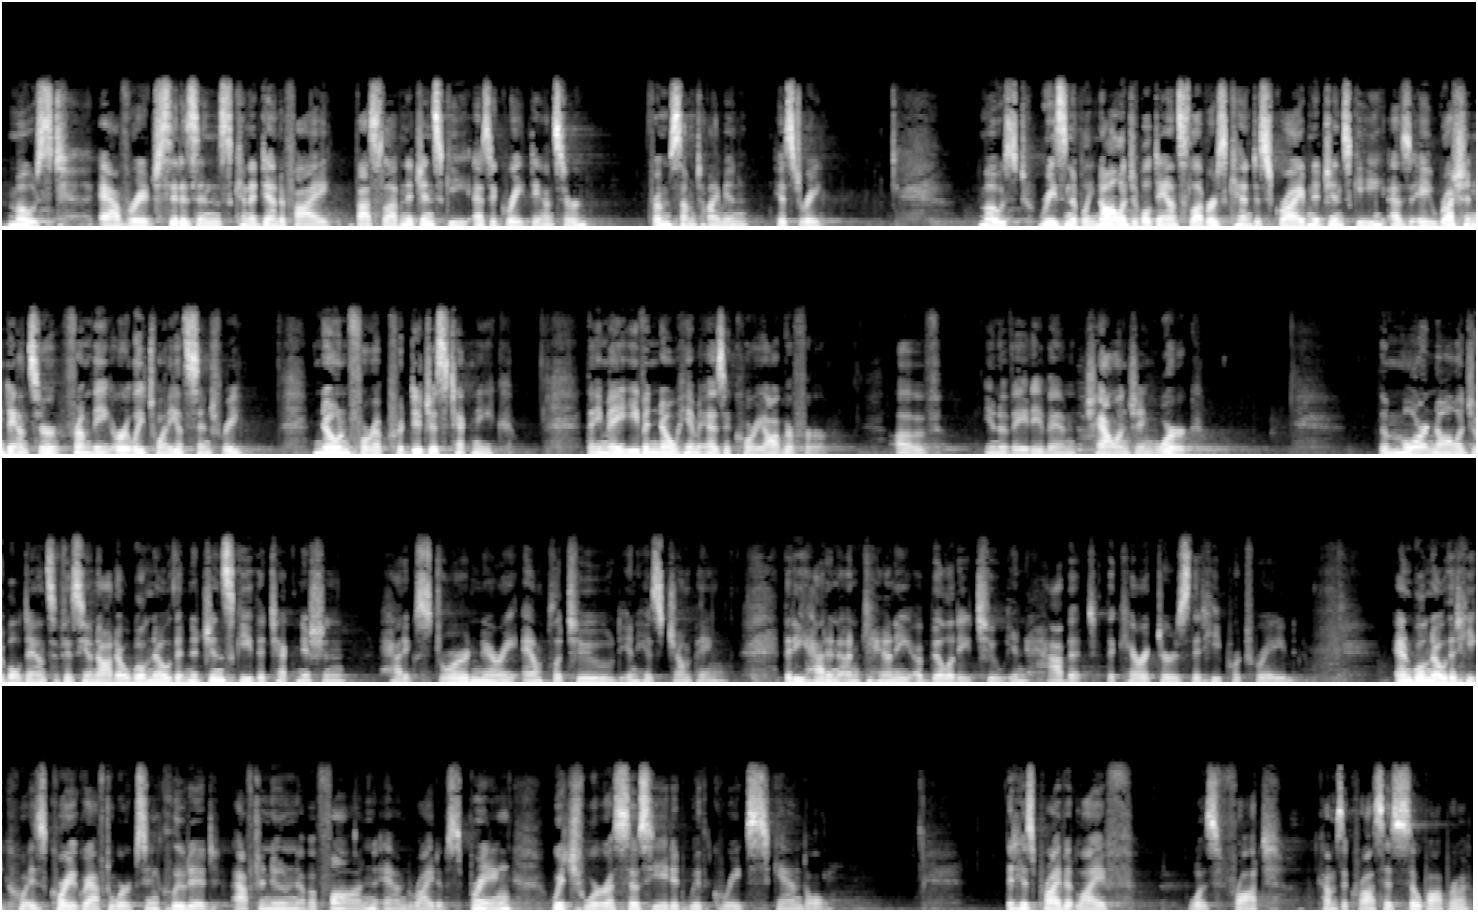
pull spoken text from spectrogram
most average citizens can identify Vaslav Nijinsky as a great dancer from some time in history. Most reasonably knowledgeable dance lovers can describe Nijinsky as a Russian dancer from the early 20th century, known for a prodigious technique. They may even know him as a choreographer of innovative and challenging work. The more knowledgeable dance aficionado will know that Nijinsky, the technician, had extraordinary amplitude in his jumping, that he had an uncanny ability to inhabit the characters that he portrayed. and will know that he, his choreographed works included Afternoon of a Faun and Rite of Spring, which were associated with great scandal. That his private life was fraught, comes across as soap opera,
